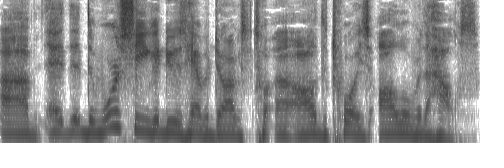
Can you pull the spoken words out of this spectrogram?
Um, the, the worst thing you can do is have a dog's, to- uh, all the toys all over the house.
